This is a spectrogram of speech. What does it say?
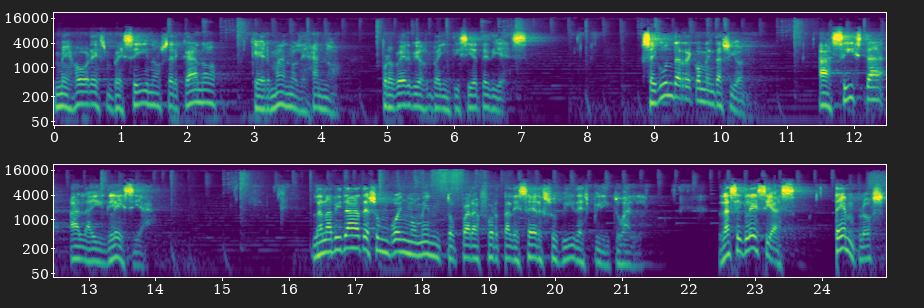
mejores vecinos cercanos que hermano lejano. Proverbios 27:10. Segunda recomendación, asista a la iglesia. La Navidad es un buen momento para fortalecer su vida espiritual. Las iglesias, templos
